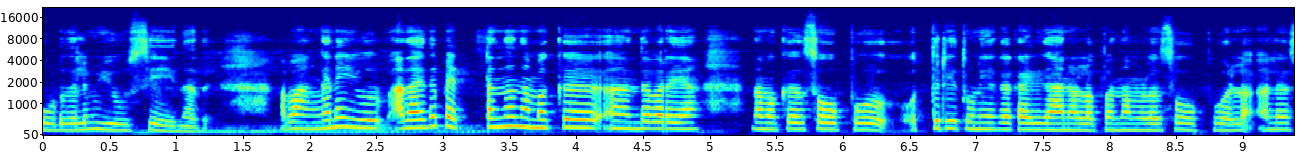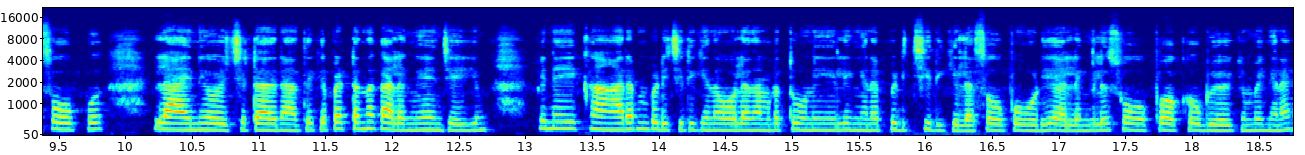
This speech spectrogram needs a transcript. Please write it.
കൂടുതലും യൂസ് ചെയ്യുന്നത്. അപ്പോൾ അങ്ങനെ യൂ അതായത് പെട്ടെന്ന് നമുക്ക് എന്താ പറയുക നമുക്ക് സോപ്പ് ഒത്തിരി തുണിയൊക്കെ കഴുകാനുള്ളപ്പോൾ നമ്മൾ സോപ്പ് വെള്ളം അല്ല സോപ്പ് ലായനി ഒഴിച്ചിട്ട് അതിനകത്തേക്ക് പെട്ടെന്ന് കലങ്ങുകയും ചെയ്യും. പിന്നെ ഈ കാരം പിടിച്ചിരിക്കുന്ന പോലെ നമ്മുടെ തുണിയിൽ ഇങ്ങനെ പിടിച്ചിരിക്കില്ല. സോപ്പ് പൊടിയോ അല്ലെങ്കിൽ സോപ്പോ ഒക്കെ ഉപയോഗിക്കുമ്പോൾ ഇങ്ങനെ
